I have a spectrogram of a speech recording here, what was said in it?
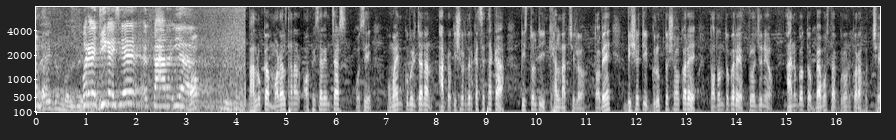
আমরা। পরে জিগাইছে কার ইয়া ভালুকা মডেল থানার officer in charge OC Humayun Kabir জানান, আটক কিশোরদের কাছে থাকা পিস্তলটি খেলনা ছিল। তবে বিষয়টি গুরুত্ব সহকারে তদন্ত করে প্রয়োজনীয় আইনগত ব্যবস্থা গ্রহণ করা হচ্ছে।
